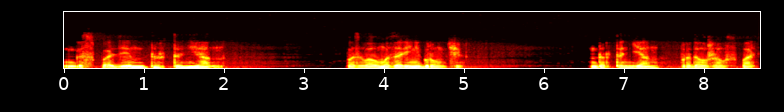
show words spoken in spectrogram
«Господин Д'Артаньян!» — позвал Мазарини громче. «Господин Д'Артаньян продолжал спать.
